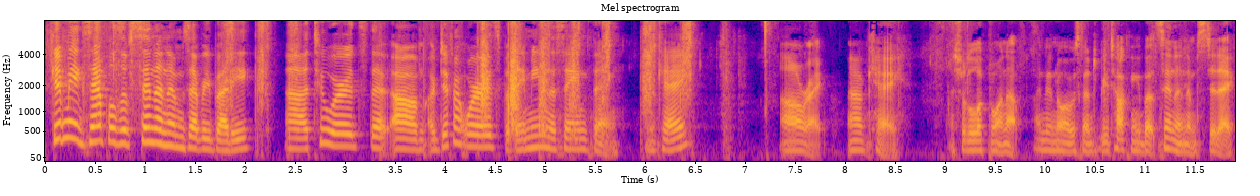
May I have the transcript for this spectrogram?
Give me examples of synonyms, everybody. Uh, two words that um, are different words, but they mean the same thing. Okay? All right. Okay. I should have looked one up. I didn't know I was going to be talking about synonyms today.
